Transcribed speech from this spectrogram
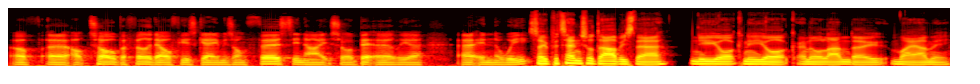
of uh, October. Philadelphia's game is on Thursday night, so a bit earlier uh, in the week. So potential derbies there: New York, New York, and Orlando, Miami.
